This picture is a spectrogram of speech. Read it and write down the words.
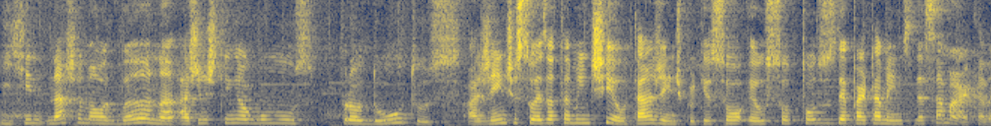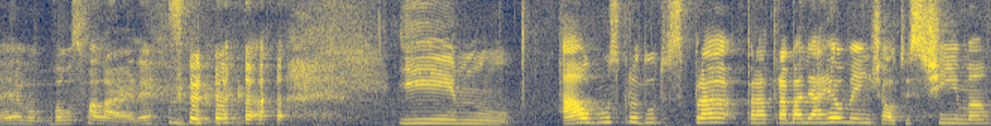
E que na Chama Urbana a gente tem alguns produtos. A gente sou exatamente eu, tá, gente? Porque eu sou, eu sou todos os departamentos dessa marca, né? Vamos falar, né? e hum, há alguns produtos para trabalhar realmente autoestima,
